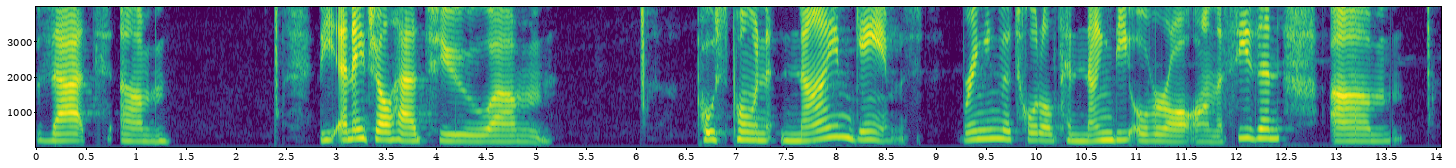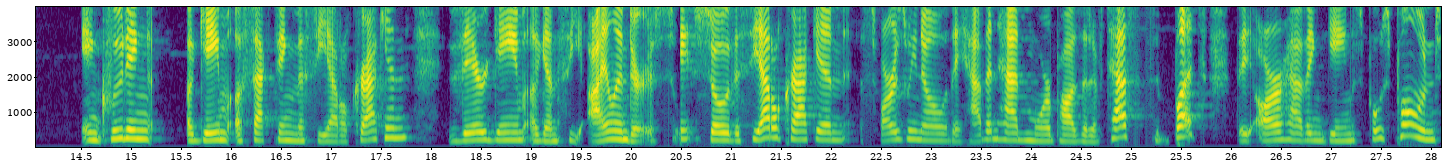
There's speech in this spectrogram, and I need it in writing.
that um, the NHL had to um, postpone nine games, bringing the total to 90 overall on the season, um, including a game affecting the Seattle Kraken their game against the Islanders. So the Seattle Kraken, as far as we know, they haven't had more positive tests, but they are having games postponed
